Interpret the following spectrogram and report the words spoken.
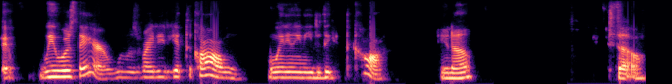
if we was there, we was ready to get the call when we needed to get the call. You know, so.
